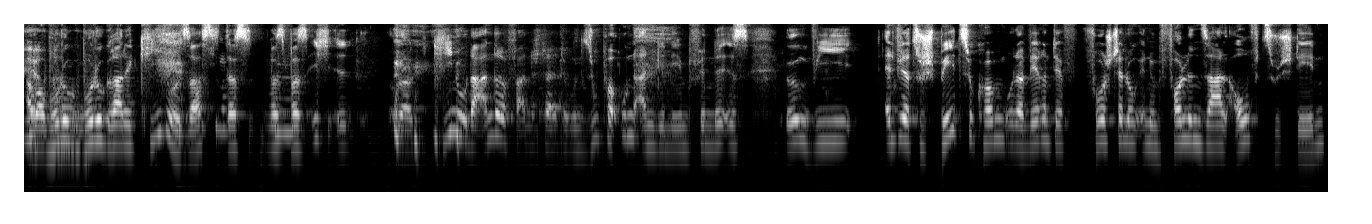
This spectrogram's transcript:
Aber wo du, wo du gerade Kino sagst, das, was, was ich, äh, oder Kino oder andere Veranstaltungen super unangenehm finde, ist irgendwie entweder zu spät zu kommen oder während der Vorstellung in einem vollen Saal aufzustehen,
